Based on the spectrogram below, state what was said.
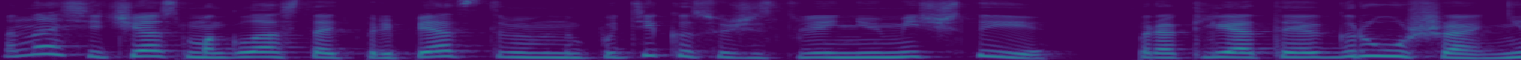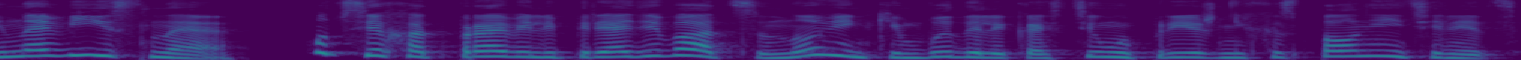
она сейчас могла стать препятствием на пути к осуществлению мечты. Проклятая груша, ненавистная. Вот всех отправили переодеваться, новеньким выдали костюмы прежних исполнительниц.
